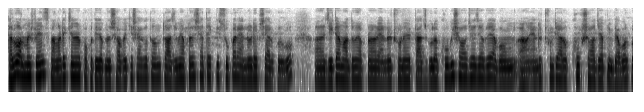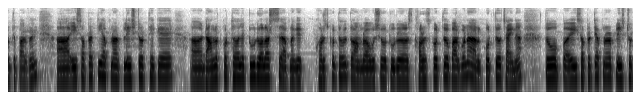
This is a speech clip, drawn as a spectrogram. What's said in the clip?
Hello all my friends Bangla Tech channel পক্ষ থেকে আপনাদের সবাইকে স্বাগতম। তো আজ আমি আপনাদের সাথে একটি সুপার অ্যান্ড্রয়েড অ্যাপ শেয়ার করব যেটার মাধ্যমে আপনার অ্যান্ড্রয়েড ফোনের কাজগুলো খুবই সহজ হয়ে যাবে এবং অ্যান্ড্রয়েড ফোনটি আরও খুব সহজে আপনি ব্যবহার করতে পারবেন। এই সফটওয়্যারটি আপনার প্লে স্টোর থেকে ডাউনলোড করতে হলে টু ডলার্স আপনাকে খরচ করতে হবে, তো আমরা অবশ্য টু ডলার্স খরচ করতেও পারব না আর করতেও চাই না। তো এই সফটওয়্যারটি আপনারা প্লে স্টোর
